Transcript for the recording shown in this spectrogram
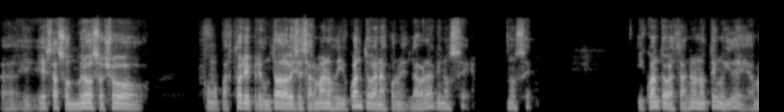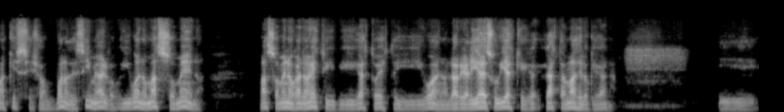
Ah, e, es asombroso. Yo, como pastor, he preguntado a veces a hermanos, digo, ¿cuánto ganas por mes? La verdad que no sé, no sé. ¿Y cuánto gastas? No, no tengo idea. Más, qué sé yo. Bueno, decime algo. Y bueno, más o menos más o menos gano esto y, gasto esto. Y bueno, la realidad de su vida es que gasta más de lo que gana. Y,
